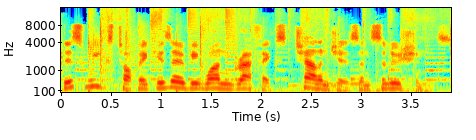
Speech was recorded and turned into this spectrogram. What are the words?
This week's topic is OV1 graphics, challenges, and solutions.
